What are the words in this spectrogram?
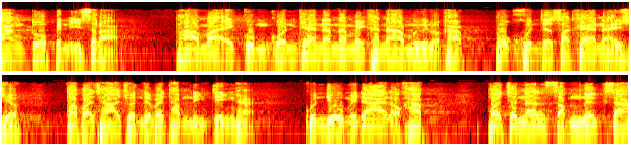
ตั้งตัวเป็นอิสระ ถามว่าไอ้กลุ่มคนแค่นั้นนะไม่ขนามือหรอกครับ พวกคุณจะสักแค่ไหนเชียว ถ้าประชาชนจะไปทำจริงๆฮะคุณอยู่ไม่ได้หรอกครับ เพราะฉะนั้นสำนึกซะ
